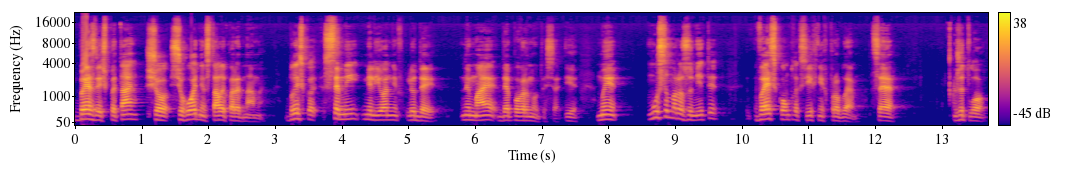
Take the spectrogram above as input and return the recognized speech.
безліч питань, що сьогодні встали перед нами. Близько 7 мільйонів людей немає де повернутися. І ми мусимо розуміти весь комплекс їхніх проблем: це житло,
